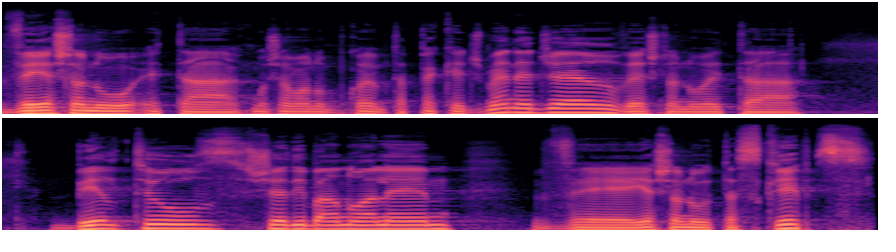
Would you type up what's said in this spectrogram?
ויש לנו את ה... כמו שאמרנו קודם, את ה-Package Manager, ויש לנו את ה-Build Tools שדיברנו עליהם, ויש לנו את ה-Scripts,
